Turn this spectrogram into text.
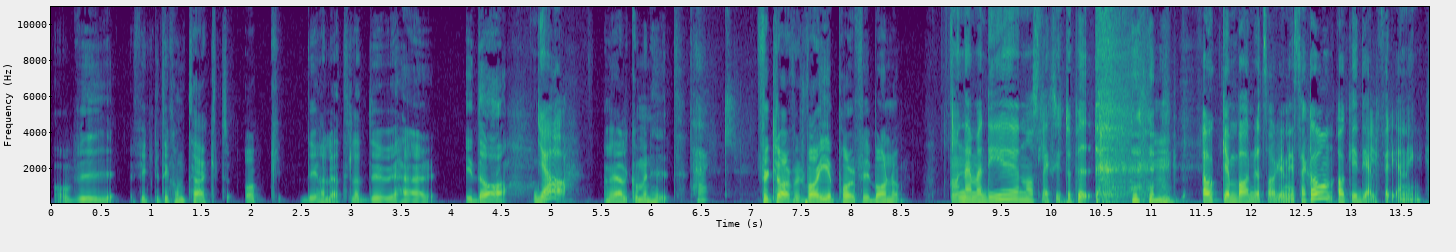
Och vi fick lite kontakt och det har lett till att du är här idag. Ja, Välkommen hit. tack. Förklara först, vad är Porrfri barndom? Nej, men det är någon slags utopi. Mm. och en barnrättsorganisation och ideell förening.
